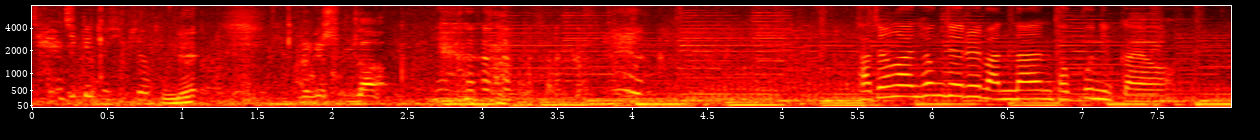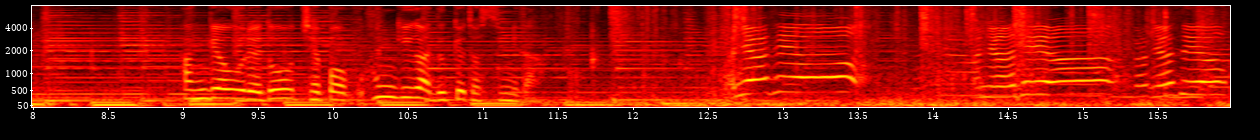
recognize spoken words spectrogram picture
잘 지켜주십시오. 네. 알겠습니다. 다정한 형제를 만난 덕분일까요? 한겨울에도 제법 훈기가 느껴졌습니다. 안녕하세요. 안녕하세요.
